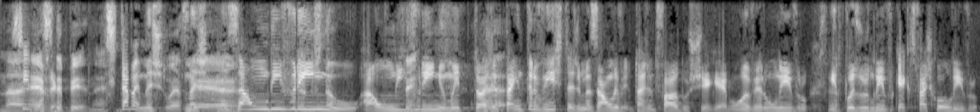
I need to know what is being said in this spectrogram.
na sim, RTP, né? Está bem, mas, mas, é mas, há um livrinho, há um livrinho, sim. toda a gente está em entrevistas, mas há um livrinho, toda a gente fala do Chega, é bom haver um livro. E depois o livro, o que é que se faz com o livro?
